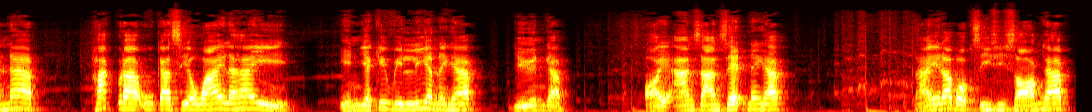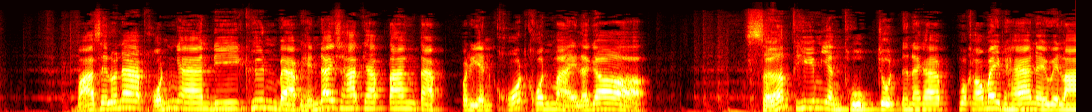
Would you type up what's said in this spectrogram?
นหน้าพักราอูกาเซียไว้และให้อินยากิวิลเลียมนะครับ ยืนกับออยอานซานเซตนะครับ ในระบบ 4-4-2 ครับ บาร์เซโลนาผลงานดีขึ้นแบบเห็นได้ชัดครับ ตั้งแต่เปลี่ยนโค้ชคนใหม่แล้วก็ เสริมทีมอย่างถูกจุดนะครับ พวกเขาไม่แพ้ในเวลา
